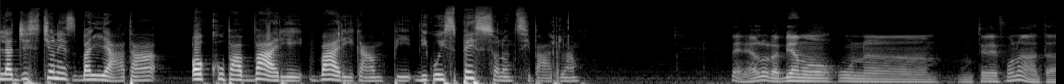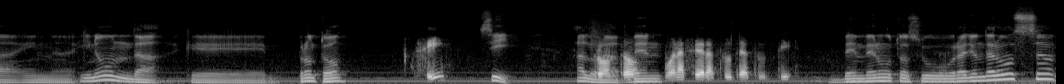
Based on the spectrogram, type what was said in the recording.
la gestione sbagliata occupa vari, vari campi di cui spesso non si parla. Bene, allora abbiamo una, una telefonata in, in, onda che... Pronto? Sì. Sì. Allora, ben... Buonasera a tutte e a tutti. Benvenuto su Radio Onda Rossa.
